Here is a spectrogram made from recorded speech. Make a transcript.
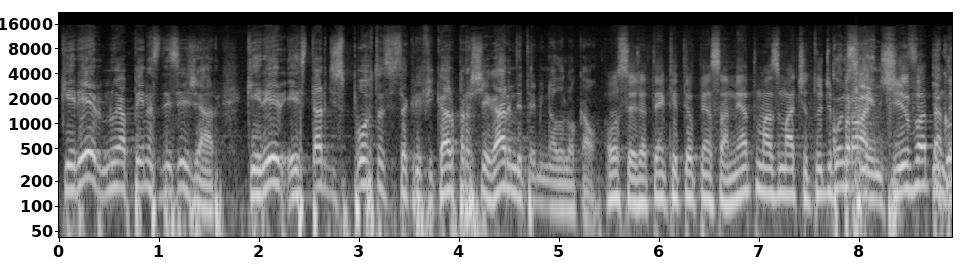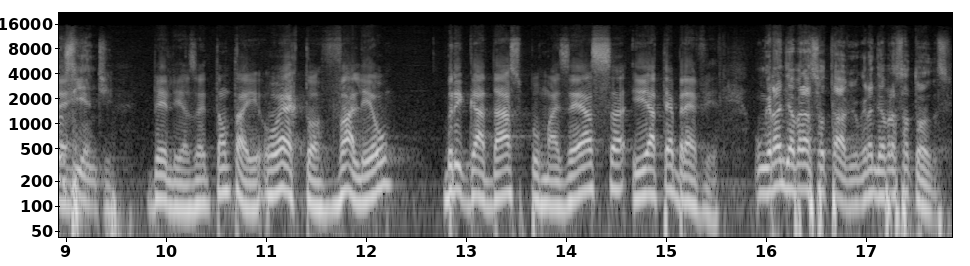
querer não é apenas desejar, querer é estar disposto a se sacrificar para chegar em determinado local. Ou seja, tem que ter o pensamento, mas uma atitude consciente, proativa também. consciente. Beleza, então tá aí. Ô Hector, valeu, brigadaço por mais essa e até breve. Um grande abraço, Otávio, um grande abraço a todos.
